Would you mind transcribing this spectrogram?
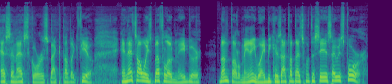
SMS scores back to public view. And that's always buffaloed me, or bumfuddled me anyway, because I thought that's what the CSA was for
